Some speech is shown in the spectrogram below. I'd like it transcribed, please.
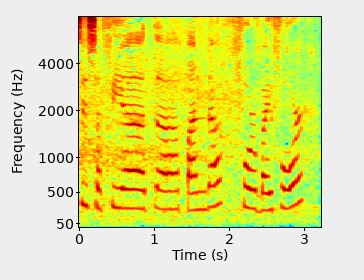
This is a Fiat uh, Panda 4x4.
